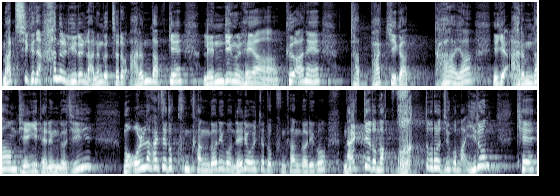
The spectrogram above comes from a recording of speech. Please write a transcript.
마치 그냥 하늘 위를 나는 것처럼 아름답게 랜딩을 해야 그 안에 바퀴가 닿아야 이게 아름다운 비행이 되는 거지. 뭐 올라갈 때도 쿵쾅거리고 내려올 때도 쿵쾅거리고 날 때도 막 확 떨어지고 막 이렇게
